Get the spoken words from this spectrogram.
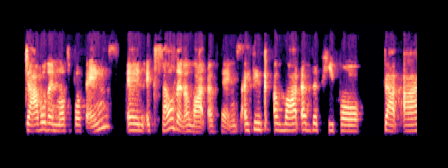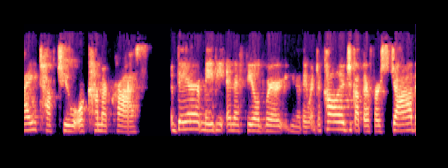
dabbled in multiple things and excelled in a lot of things. I think a lot of the people that I talk to or come across, they're maybe in a field where, you know, they went to college, got their first job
